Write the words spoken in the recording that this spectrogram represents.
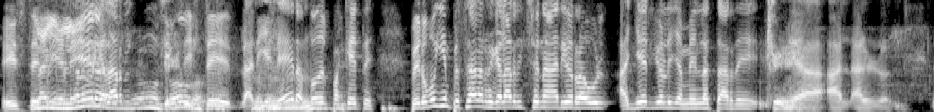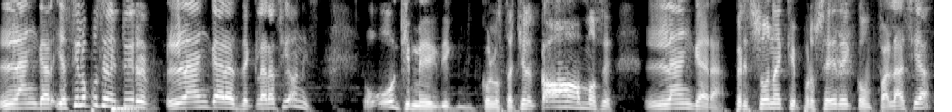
Este, La hielera, regalar- no, todo, este, sea. la hielera, todo el paquete. Pero voy a empezar a regalar diccionario, Raúl. Ayer yo le llamé en la tarde Sí. eh, a- al, al Langar, y así lo puse en el Twitter, Lángaras declaraciones. Uy, que me, con los tachones, ¿cómo se? Lángara, persona que procede con falacia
